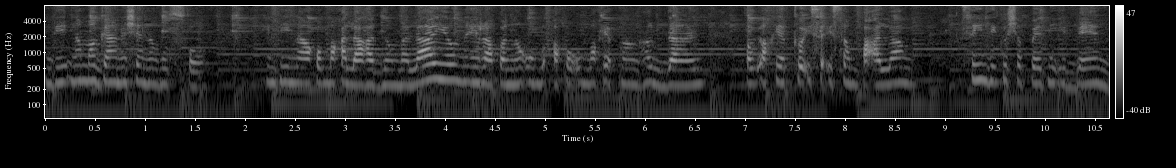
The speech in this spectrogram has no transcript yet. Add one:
Hindi namagana siya ng gusto hindi na ako makalakad ng malayo, nahirapan na um- ako umakyat ng hagdan. Pag akyat ko, isa-isang paa lang. Kasi hindi ko siya pwedeng i-bend.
